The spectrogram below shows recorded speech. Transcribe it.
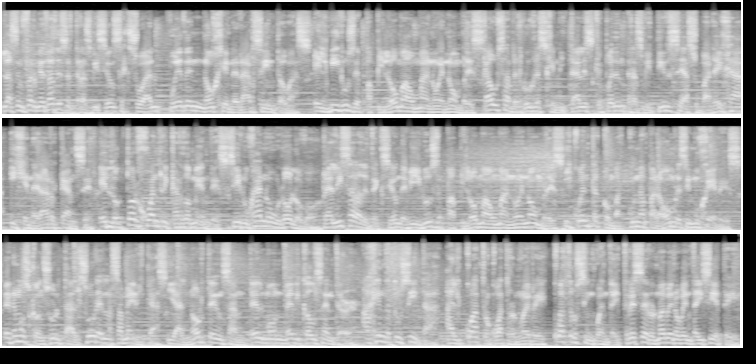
Las enfermedades de transmisión sexual pueden no generar síntomas. El virus de papiloma humano en hombres causa verrugas genitales que pueden transmitirse a su pareja y generar cáncer. El doctor Juan Ricardo Méndez, cirujano urólogo, realiza la detección de virus de papiloma humano en hombres y cuenta con vacuna para hombres y mujeres. Tenemos consulta al sur en las Américas y al norte en San Telmo Medical Center. Agenda tu cita al 449-453-0997.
